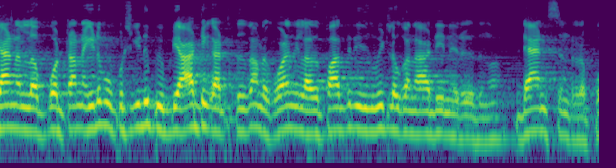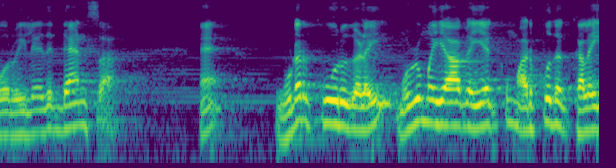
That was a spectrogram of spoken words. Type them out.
சேனலில் போட்டான்னா இடுப்பு பிடிச்சி இடுப்பு இப்படி ஆட்டி காட்டுறதுக்கு தான் அந்த குழந்தைங்கள அதை பார்த்துட்டு இதுங்க வீட்டில் உட்காந்து ஆட்டின்னு இருக்குதுங்க. டான்ஸுன்ற போர்வையில் எது டான்ஸாக உடற்கூறுகளை முழுமையாக இயக்கும் அற்புத கலை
